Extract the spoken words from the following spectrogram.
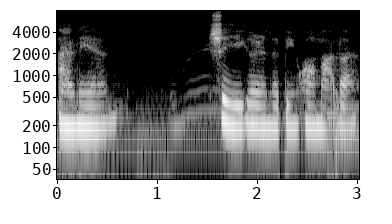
暗恋。是一个人的兵荒马乱。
